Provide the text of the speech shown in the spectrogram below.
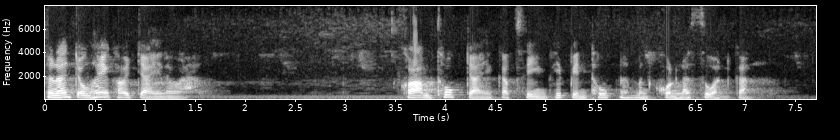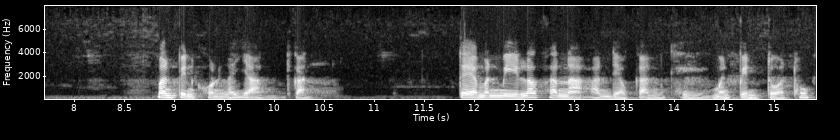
ดังนั้นจงให้เข้าใจนะว่า ความทุกข์ใจกับสิ่งที่เป็นทุกข์นั้นมันคนละส่วนกัน มันเป็นคนละอย่างกัน แต่มันมีลักษณะอันเดียวกันคือมันเป็นตัวทุกข์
